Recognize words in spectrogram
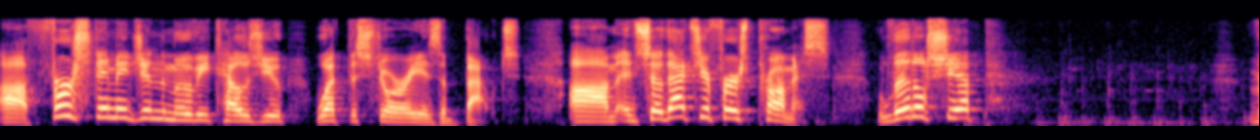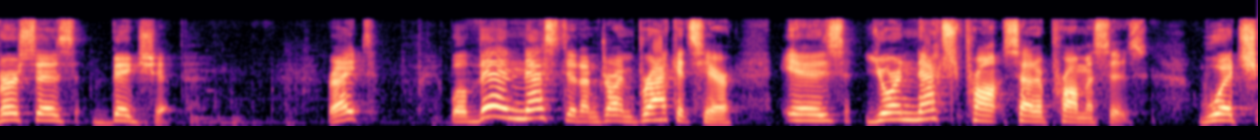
Uh, first image in the movie tells you what the story is about. Um, and so that's your first promise. Little ship versus big ship, right? Well, then nested, I'm drawing brackets here, is your next set of promises, which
